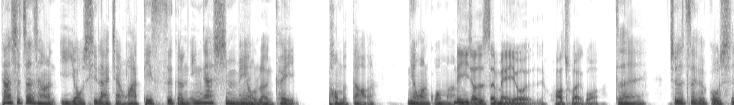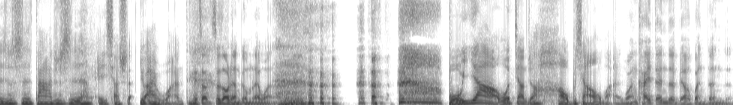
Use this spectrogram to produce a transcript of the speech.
但是正常以游戏来讲的话，第四个人应该是没有人可以碰得到了。你有玩过吗？灵异教室审美也有画出来过。对，就是这个故事，就是大家就是很爱笑，是又爱玩。你可以找再找两个我们来玩。不要，我讲就好，我不想要玩。玩开灯的，不要关灯的。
